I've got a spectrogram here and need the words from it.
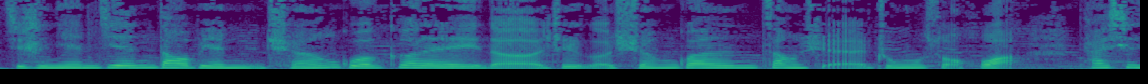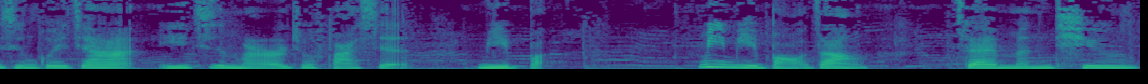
几十年间盗遍全国各类的这个玄关藏穴，终无所获。他悻悻归家，一进门就发现密宝。”秘密宝藏在门厅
